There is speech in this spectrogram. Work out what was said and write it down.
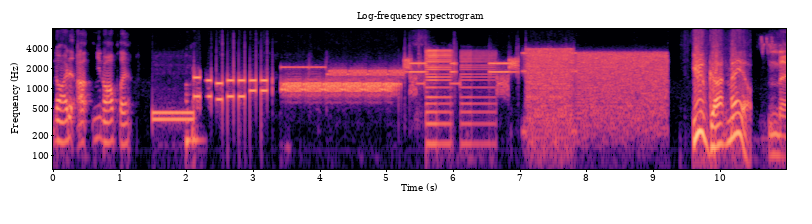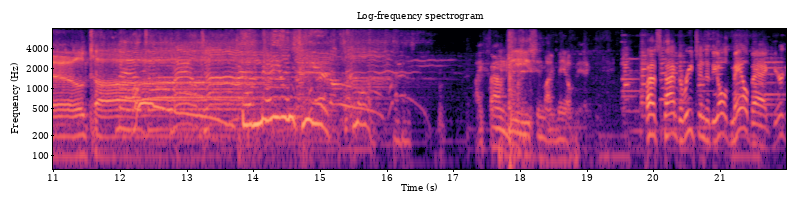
No, I didn't. I, you know, I'll play it. Okay. You've got mail. Mail time. Mail time. Mail time. The mail's here. Come on. I found these in my mailbag. Well, it's time to reach into the old mailbag here.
